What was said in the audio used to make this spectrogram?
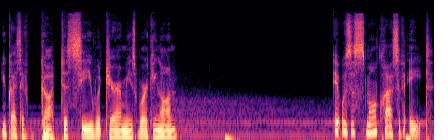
You guys have got to see what Jeremy's working on. It was a small class of eight,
